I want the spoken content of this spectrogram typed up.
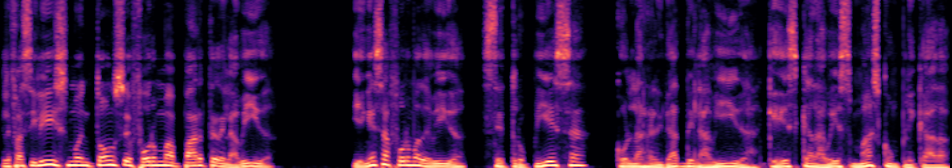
El facilismo entonces forma parte de la vida, y en esa forma de vida se tropieza con la realidad de la vida, que es cada vez más complicada,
